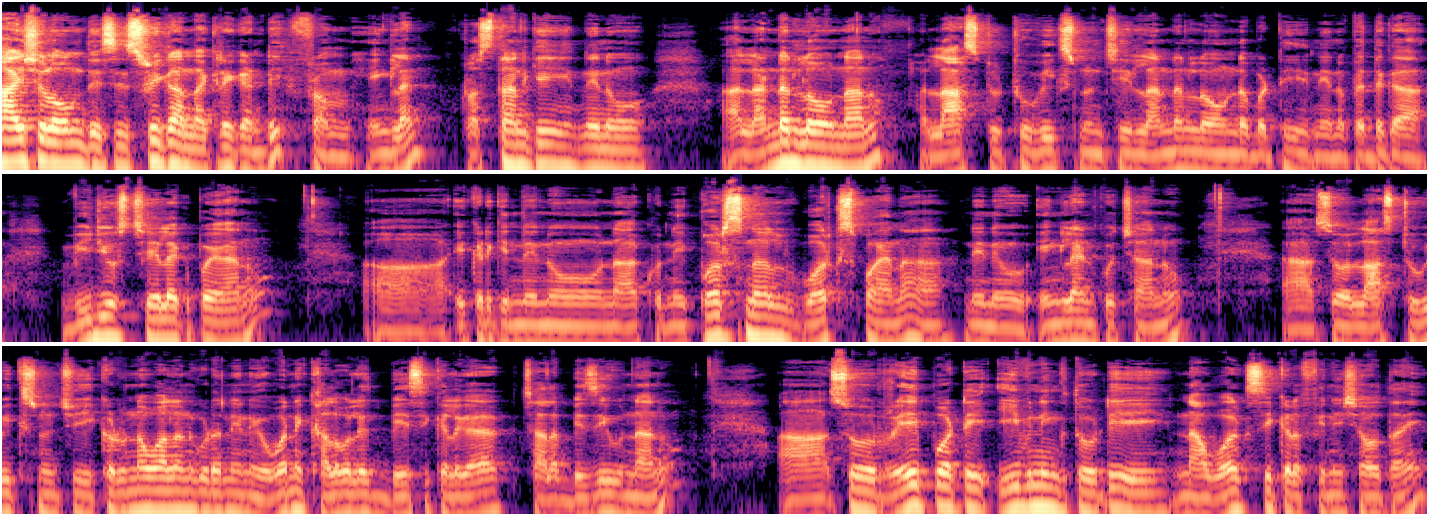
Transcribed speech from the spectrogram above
Hi shalom this is Srikanth Akrikanti from England ప్రస్తుతానికి నేను లండన్లో ఉన్నాను. లాస్ట్ టూ వీక్స్ నుంచి లండన్లో ఉండబట్టి నేను పెద్దగా వీడియోస్ చేయలేకపోయాను. ఇక్కడికి నేను నా కొన్ని పర్సనల్ వర్క్స్ పైన నేను ఇంగ్లాండ్కి వచ్చాను. సో లాస్ట్ టూ వీక్స్ నుంచి ఇక్కడ ఉన్న వాళ్ళని కూడా నేను ఎవరిని కలవలేదు. బేసికల్గా చాలా బిజీ ఉన్నాను. సో రేపటి ఈవినింగ్ తోటి నా వర్క్స్ ఇక్కడ ఫినిష్ అవుతాయి.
